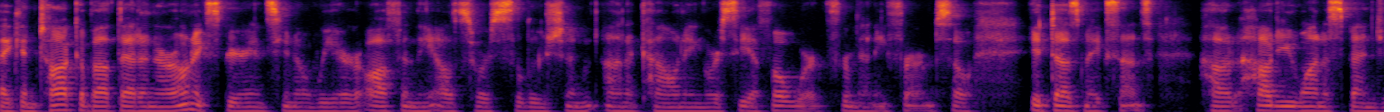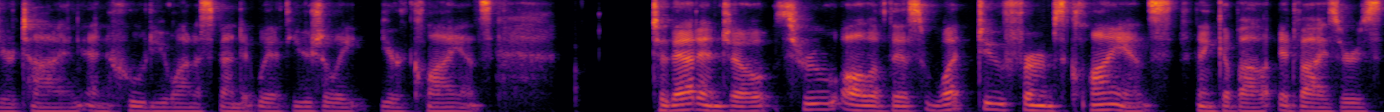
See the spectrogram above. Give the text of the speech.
I can talk about that in our own experience. You know, we are often the outsourced solution on accounting or CFO work for many firms. So it does make sense. How how do you want to spend your time and who do you want to spend it with? Usually your clients. to that end, Joe, through all of this, what do firms' clients think about advisors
